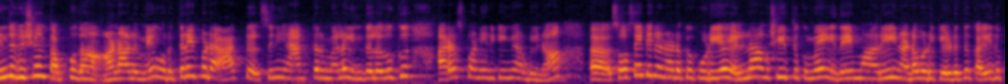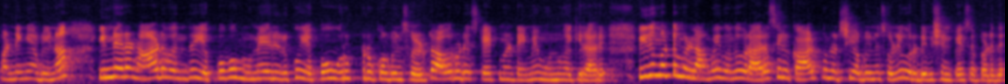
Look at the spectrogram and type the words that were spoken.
இந்த விஷயம் தப்பு தான் ஆனாலுமே ஒரு திரைப்பட ஆக்டர் சினி ஆக்டர் மேலே இந்த அளவுக்கு அரெஸ்ட் பண்ணியிருக்கீங்க அப்படின்னா சொசைட்டியில் நடக்கக்கூடிய எல்லா விஷயத்துக்குமே இதே மாதிரி நடவடிக்கை எடுத்து கைது பண்ணீங்க அப்படின்னா இந்நேரம் நாடு வந்து எப்போவோ முன்னேறி இருக்கும் எப்போவோ உருப்பிட்டுருக்கும் அப்படின்னு சொல்லிட்டு அவருடைய ஸ்டேட்மெண்ட்டையுமே முன் வைக்கிறாரு இது மட்டும் இல்லாமல் இது வந்து ஒரு அரசியல் காழ்ப்புணர்ச்சி அப்படின்னு சொல்லி ஒரு டிவிஷன் பேசப்படுது.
